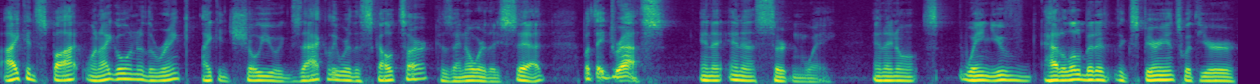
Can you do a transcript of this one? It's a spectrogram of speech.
I could spot when I go into the rink. I could show you exactly where the scouts are because I know where they sit, but they dress in a in a certain way. And I know Wayne, you've had a little bit of experience with your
